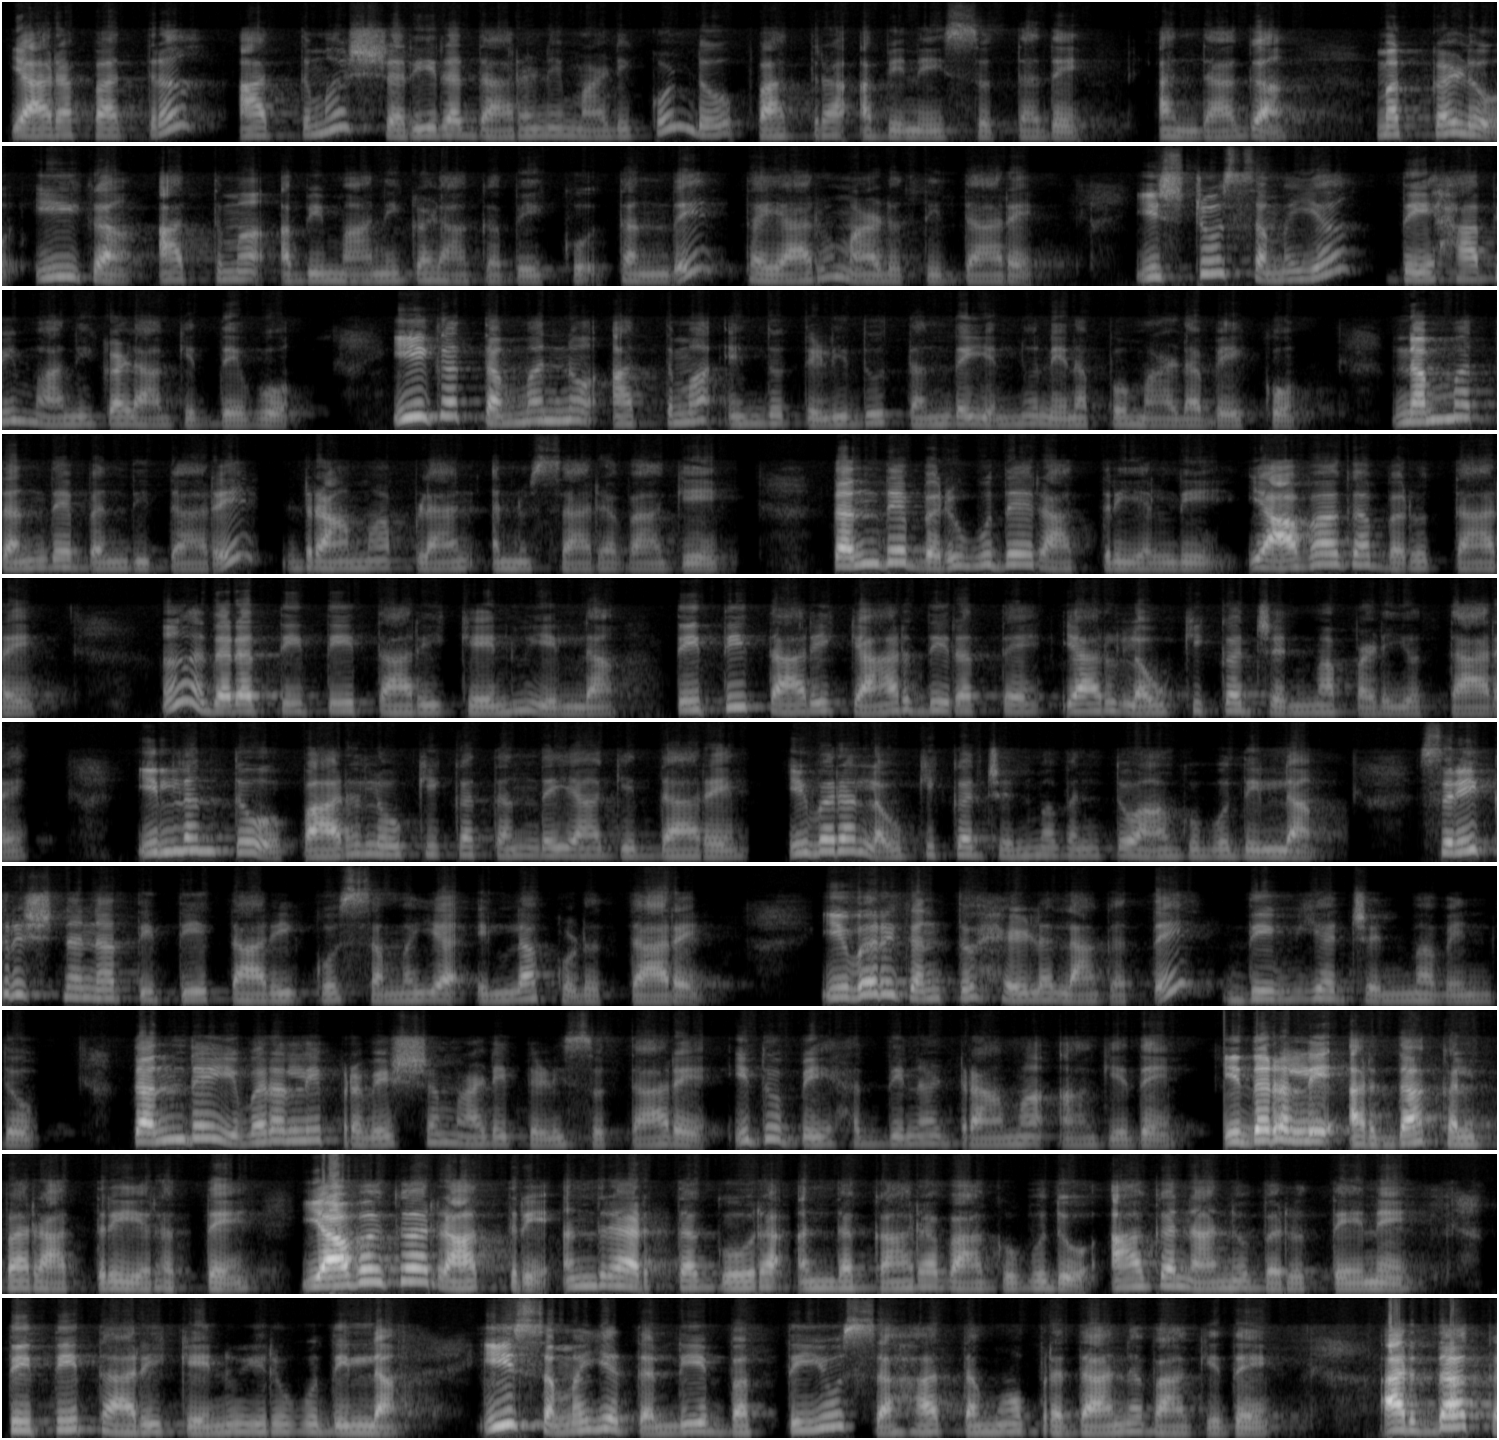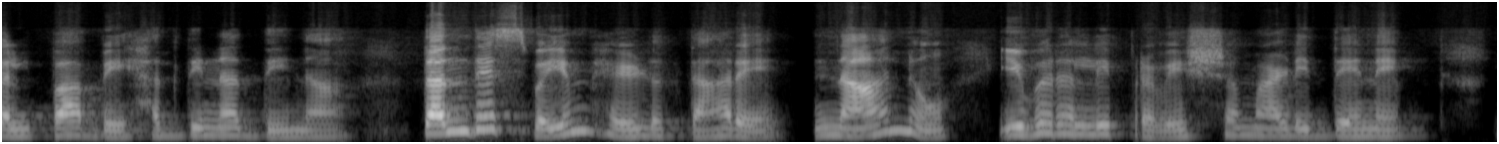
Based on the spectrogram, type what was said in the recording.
ಯಾರ ಪಾತ್ರ? ಆತ್ಮ ಶರೀರ ಧಾರಣೆ ಮಾಡಿಕೊಂಡು ಪಾತ್ರ ಅಭಿನಯಿಸುತ್ತದೆ. ಅಂದಾಗ ಮಕ್ಕಳು ಈಗ ಆತ್ಮ ಅಭಿಮಾನಿಗಳಾಗಬೇಕು ತಂದೆ ತಯಾರು ಮಾಡುತ್ತಿದ್ದಾರೆ. ಇಷ್ಟು ಸಮಯ ದೇಹಾಭಿಮಾನಿಗಳಾಗಿದ್ದೆವು. ಈಗ ತಮ್ಮನ್ನು ಆತ್ಮ ಎಂದು ತಿಳಿದು ತಂದೆಯನ್ನು ನೆನಪು ಮಾಡಬೇಕು. ನಮ್ಮ ತಂದೆ ಬಂದಿದ್ದಾರೆ ಡ್ರಾಮಾ ಪ್ಲಾನ್ ಅನುಸಾರವಾಗಿ. ತಂದೆ ಬರುವುದೇ ರಾತ್ರಿಯಲ್ಲಿ, ಯಾವಾಗ ಬರುತ್ತಾರೆ? ಅದರ ತಿಥಿ ತಾರೀಖೇನೂ ಇಲ್ಲ. ತಿಥಿ ತಾರೀಖ್ ಯಾರ್ದಿರತ್ತೆ? ಯಾರು ಲೌಕಿಕ ಜನ್ಮ ಪಡೆಯುತ್ತಾರೆ? ಇಲ್ಲಂತೂ ಪಾರಲೌಕಿಕ ತಂದೆಯಾಗಿದ್ದಾರೆ. ಇವರ ಲೌಕಿಕ ಜನ್ಮವಂತೂ ಆಗುವುದಿಲ್ಲ. ಶ್ರೀಕೃಷ್ಣನ ತಿಥಿ ತಾರೀಕು ಸಮಯ ಎಲ್ಲ ಕೊಡುತ್ತಾರೆ. ಇವರಿಗಂತೂ ಹೇಳಲಾಗತ್ತೆ ದಿವ್ಯ ಜನ್ಮವೆಂದು. ತಂದೆ ಇವರಲ್ಲಿ ಪ್ರವೇಶ ಮಾಡಿ ತಿಳಿಸುತ್ತಾರೆ. ಇದು ಬೇಹದ್ದಿನ ಡ್ರಾಮಾ ಆಗಿದೆ. ಇದರಲ್ಲಿ ಅರ್ಧ ಕಲ್ಪ ರಾತ್ರಿ ಇರುತ್ತೆ. ಯಾವಾಗ ರಾತ್ರಿ ಅಂದ್ರೆ ಅರ್ಥ ಘೋರ ಅಂಧಕಾರವಾಗುವುದು. ಆಗ ನಾನು ಬರುತ್ತೇನೆ. ತಿಥಿ ತಾರೀಖೇನು ಇರುವುದಿಲ್ಲ. ಈ ಸಮಯದಲ್ಲಿ ಭಕ್ತಿಯೂ ಸಹ ತಮೋ ಪ್ರಧಾನವಾಗಿದೆ. ಅರ್ಧ ಕಲ್ಪ ಬೇಹದ್ದಿನ ದಿನ. ತಂದೆ ಸ್ವಯಂ ಹೇಳುತ್ತಾರೆ, ನಾನು ಇವರಲ್ಲಿ ಪ್ರವೇಶ ಮಾಡಿದ್ದೇನೆ.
